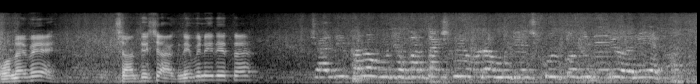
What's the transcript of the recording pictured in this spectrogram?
कौन है बे? शांति से आगने भी नहीं देता। है चलिए करो मुझे बर्दाश्त नहीं हो रहा मुझे स्कूल को भी देरी हो रही है।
